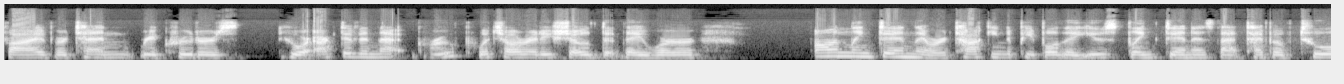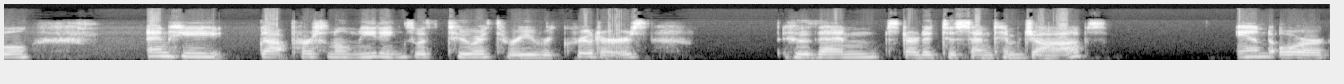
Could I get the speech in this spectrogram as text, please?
five or 10 recruiters who were active in that group, which already showed that they were on LinkedIn, they were talking to people, they used LinkedIn as that type of tool. And he got personal meetings with two or three recruiters who then started to send him jobs and or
